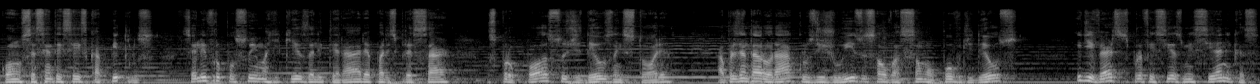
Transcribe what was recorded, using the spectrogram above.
Com 66 capítulos, seu livro possui uma riqueza literária para expressar os propósitos de Deus na história, apresentar oráculos de juízo e salvação ao povo de Deus e diversas profecias messiânicas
